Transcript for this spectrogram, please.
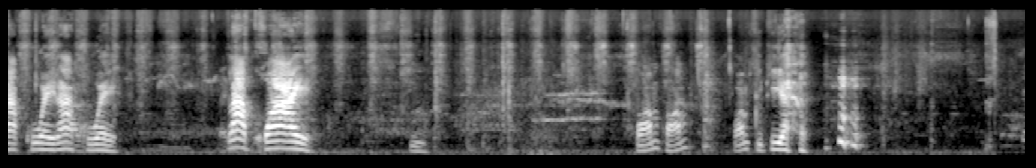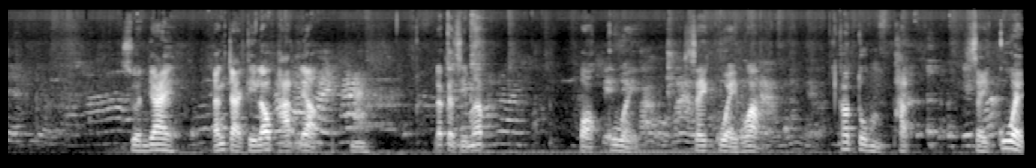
ลาบควายลาบควายลาบควายอืมหอมหอมหอมขี้เพียส่วนใหญ่หลังจากที่เราพัดแล้วอืมแล้วก็สิมาปอกกล้วย ใส่กล้วยเพราะว่าข้าวต้มผัดใส่กล้วย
